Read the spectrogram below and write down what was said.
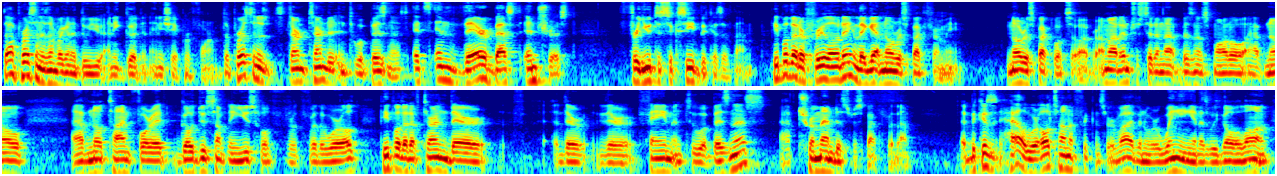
That person is never going to do you any good in any shape or form. The person who's turned turned it into a business, it's in their best interest for you to succeed because of them. People that are freeloading, they get no respect from me. No respect whatsoever. I'm not interested in that business model. I have no I have no time for it. Go do something useful for, for the world. People that have turned their their their fame into a business, I have tremendous respect for them. Because hell, we're all trying to freaking survive and we're winging it as we go along.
